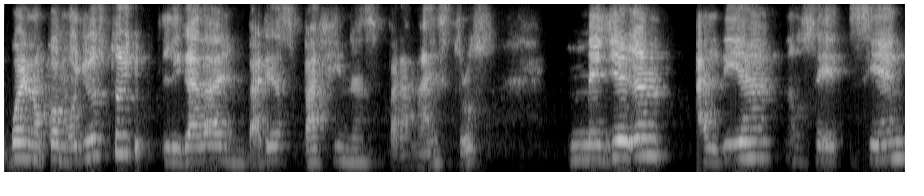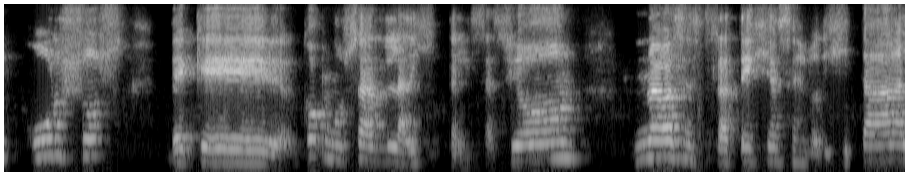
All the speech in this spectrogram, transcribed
bueno, como yo estoy ligada en varias páginas para maestros, me llegan al día, no sé, 100 cursos de que cómo usar la digitalización, nuevas estrategias en lo digital,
